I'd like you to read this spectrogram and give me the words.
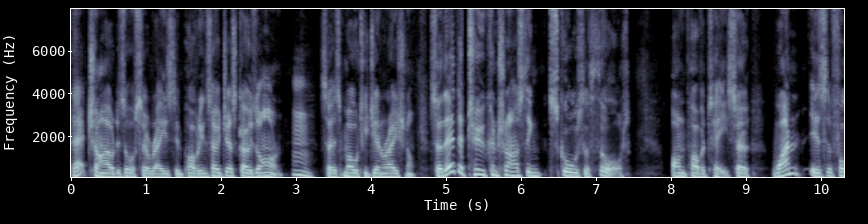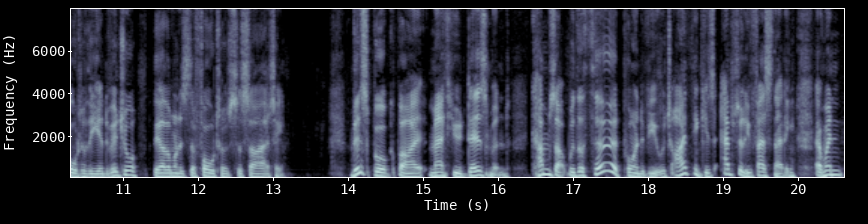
that child is also raised in poverty. And so it just goes on. Mm. So it's multi generational. So they're the two contrasting schools of thought on poverty. So one is the fault of the individual, the other one is the fault of society. This book by Matthew Desmond comes up with a third point of view, which I think is absolutely fascinating. And when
